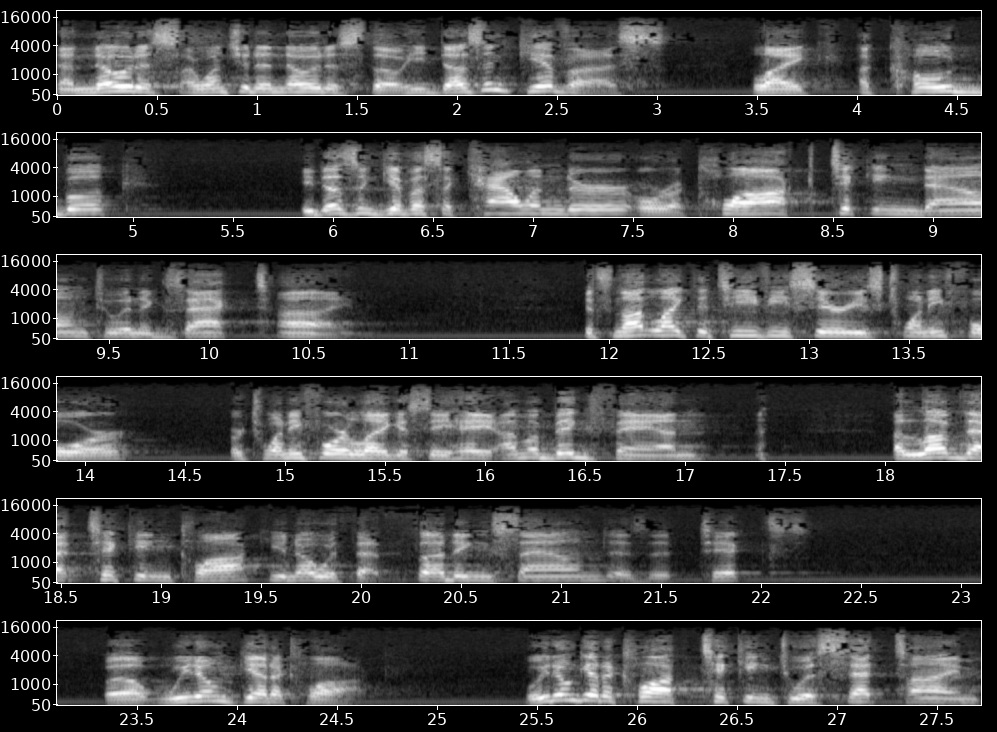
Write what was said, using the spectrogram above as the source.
Now, notice, I want you to notice, though, he doesn't give us like a code book he doesn't give us a calendar or a clock ticking down to an exact time. It's not like the TV series 24 or 24 Legacy. Hey, I'm a big fan. I love that ticking clock, you know, with that thudding sound as it ticks. Well, we don't get a clock. We don't get a clock ticking to a set time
